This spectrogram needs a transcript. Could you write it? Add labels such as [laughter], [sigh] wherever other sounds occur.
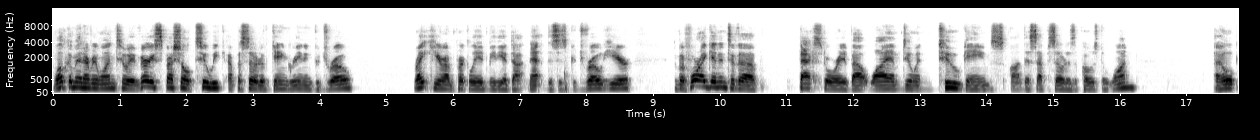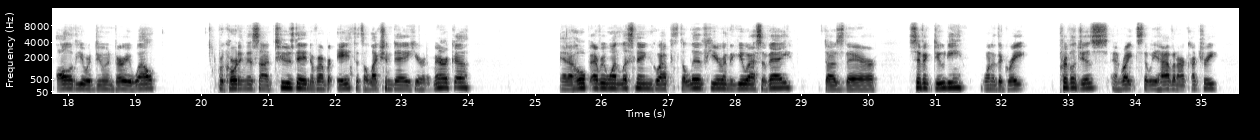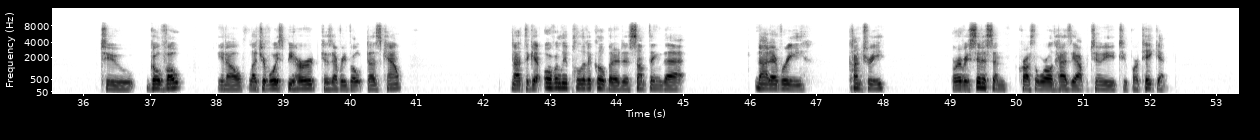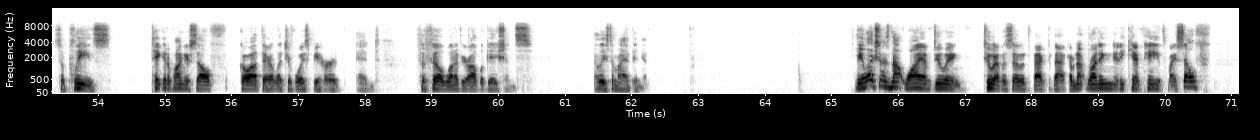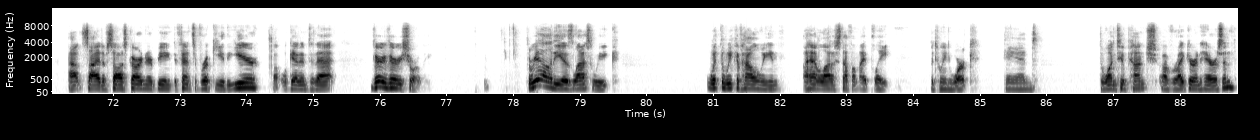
Welcome in, everyone, to a very special two week episode of Gang Green and Goudreau, right here on percolatedmedia.net. This is Goudreau here. And before I get into the backstory about why I'm doing two games on this episode as opposed to one, I hope all of you are doing very well. Recording this on Tuesday, November 8th. It's election day here in America. And I hope everyone listening who happens to live here in the US of A does their civic duty, one of the great privileges and rights that we have in our country to go vote, you know, let your voice be heard because every vote does count. Not to get overly political, but it is something that not every country or every citizen across the world has the opportunity to partake in. So please take it upon yourself, go out there, let your voice be heard, and fulfill one of your obligations, at least in my opinion. The election is not why I'm doing two episodes back to back. I'm not running any campaigns myself outside of Sauce Gardner being Defensive Rookie of the Year, but we'll get into that very, very shortly. The reality is, last week, with the week of Halloween, I had a lot of stuff on my plate between work and the one two punch of Riker and Harrison.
